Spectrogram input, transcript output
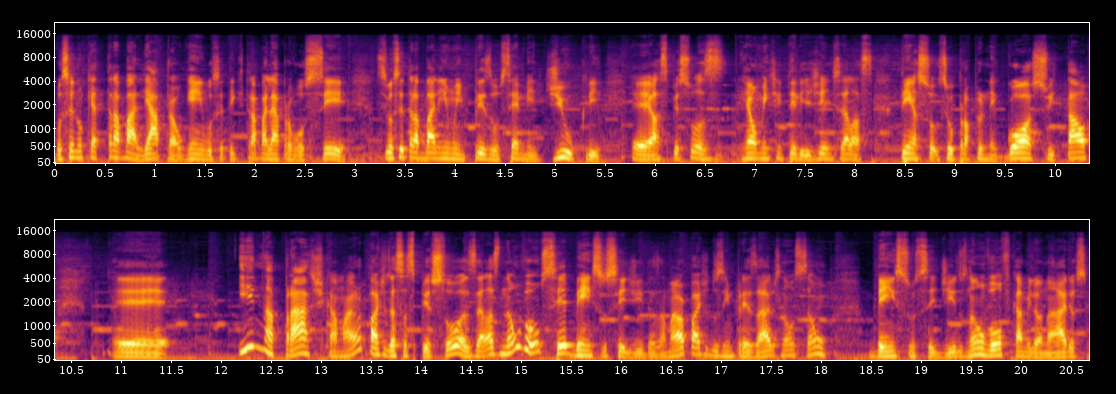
você não quer trabalhar para alguém, você tem que trabalhar para você. Se você trabalha em uma empresa, você é medíocre. É, as pessoas realmente inteligentes, elas têm o seu próprio negócio e tal. É, e na prática, a maior parte dessas pessoas, elas não vão ser bem-sucedidas. A maior parte dos empresários não são bem-sucedidos, não vão ficar milionários.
